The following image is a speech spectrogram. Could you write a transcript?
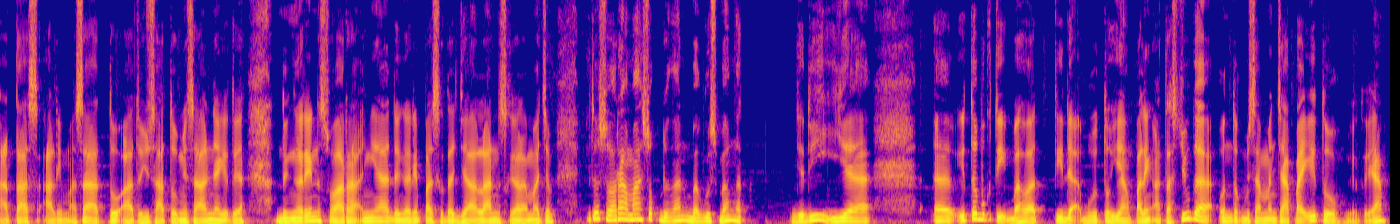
atas A51, A71 misalnya gitu ya. Dengerin suaranya, dengerin pas kita jalan segala macam, itu suara masuk dengan bagus banget. Jadi ya eh, itu bukti bahwa tidak butuh yang paling atas juga untuk bisa mencapai itu gitu ya.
